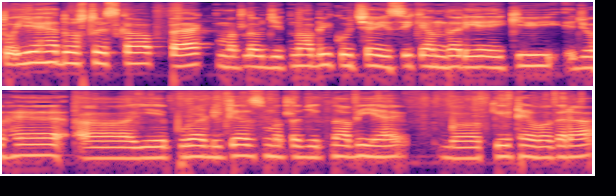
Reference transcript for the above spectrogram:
तो ये है दोस्तों इसका पैक मतलब जितना भी कुछ है, इसी के अंदर ये एक ही जो है ये पूरा डिटेल्स मतलब जितना भी है किट है वगैरह,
